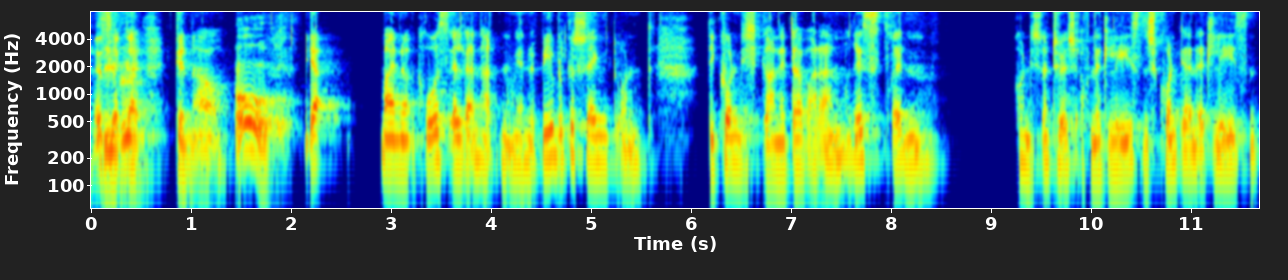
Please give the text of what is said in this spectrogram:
Das ist ja Bibel? geil. Genau. Oh, Ja, meine Großeltern hatten mir eine Bibel geschenkt und die konnte ich gar nicht. Da war dann ein Riss drin. Konnte ich natürlich auch nicht lesen. Ich konnte ja nicht lesen,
